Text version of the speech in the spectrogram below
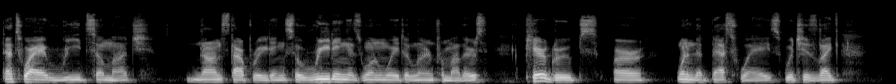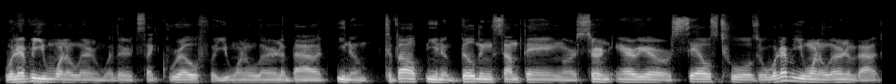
that's why I read so much, nonstop reading. So reading is one way to learn from others peer groups are one of the best ways, which is like whatever you want to learn, whether it's like growth or you want to learn about, you know, develop, you know, building something or a certain area or sales tools or whatever you want to learn about,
